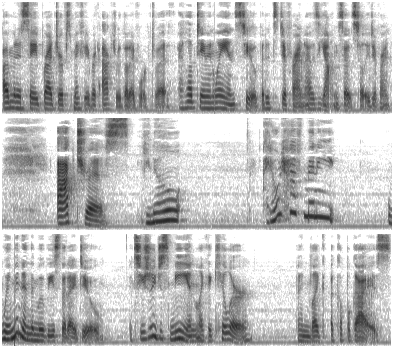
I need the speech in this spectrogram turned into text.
I'm going to say Brad Dourif's my favorite actor that I've worked with. I love Damon Wayans too, but it's different. I was young, so it's totally different. Actress, you know, I don't have many women in the movies that I do. It's usually just me and like a killer and like a couple guys.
